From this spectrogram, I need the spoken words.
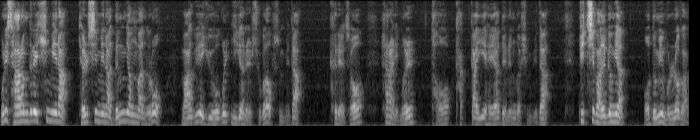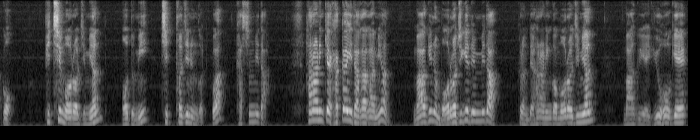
우리 사람들의 힘이나 결심이나 능력만으로 마귀의 유혹을 이겨낼 수가 없습니다. 그래서 하나님을 더 가까이 해야 되는 것입니다. 빛이 밝으면 어둠이 물러가고 빛이 멀어지면 어둠이 짙어지는 것과 같습니다. 하나님께 가까이 다가가면 마귀는 멀어지게 됩니다. 그런데 하나님과 멀어지면 마귀의 유혹에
